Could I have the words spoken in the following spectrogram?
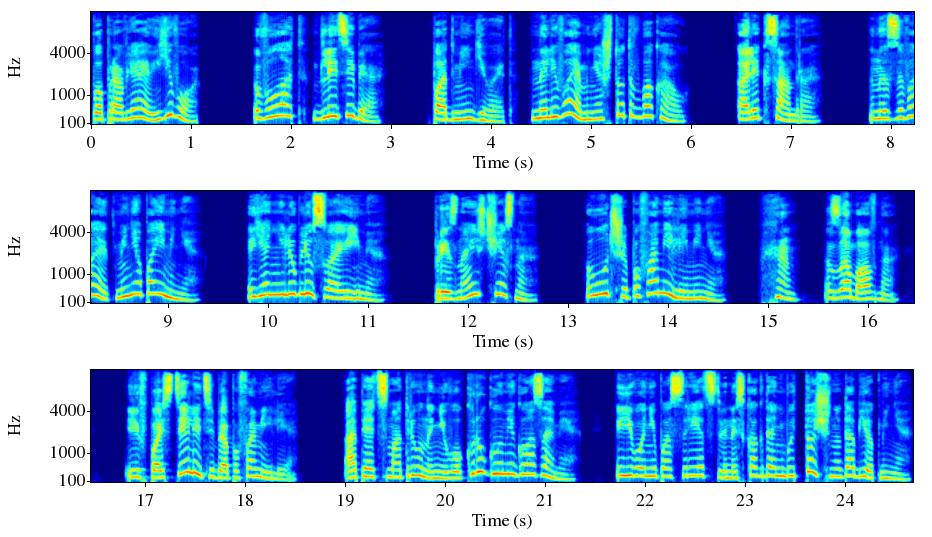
Поправляю его. Влад, для тебя. Подмигивает, наливая мне что-то в бокал. Александра. Называет меня по имени. Я не люблю свое имя. Признаюсь честно. Лучше по фамилии меня. Хм, забавно. И в постели тебя по фамилии? Опять смотрю на него круглыми глазами. Его непосредственность когда-нибудь точно добьет меня.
